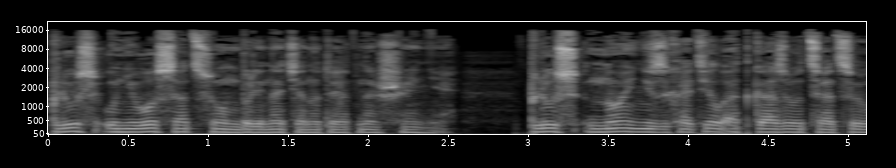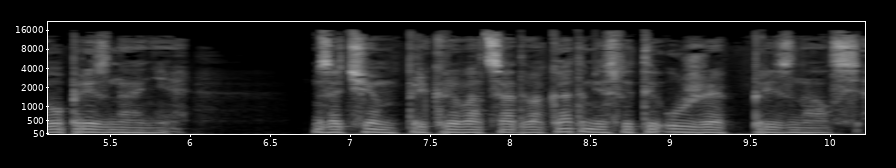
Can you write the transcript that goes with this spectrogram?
Плюс у него с отцом были натянутые отношения. Плюс Ной не захотел отказываться от своего признания — Зачем прикрываться адвокатом, если ты уже признался?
